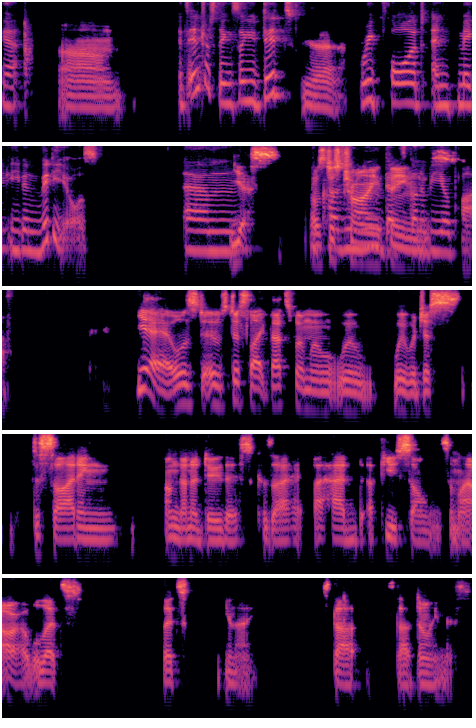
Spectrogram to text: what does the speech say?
Yeah. Um it's interesting so you did yeah. record and make even videos. Um yes. I was just trying that's going to be your path. Yeah it was it was just like that's when we we, we were just deciding I'm gonna do this because I I had a few songs. I'm like, all right, well let's let's you know start start doing this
